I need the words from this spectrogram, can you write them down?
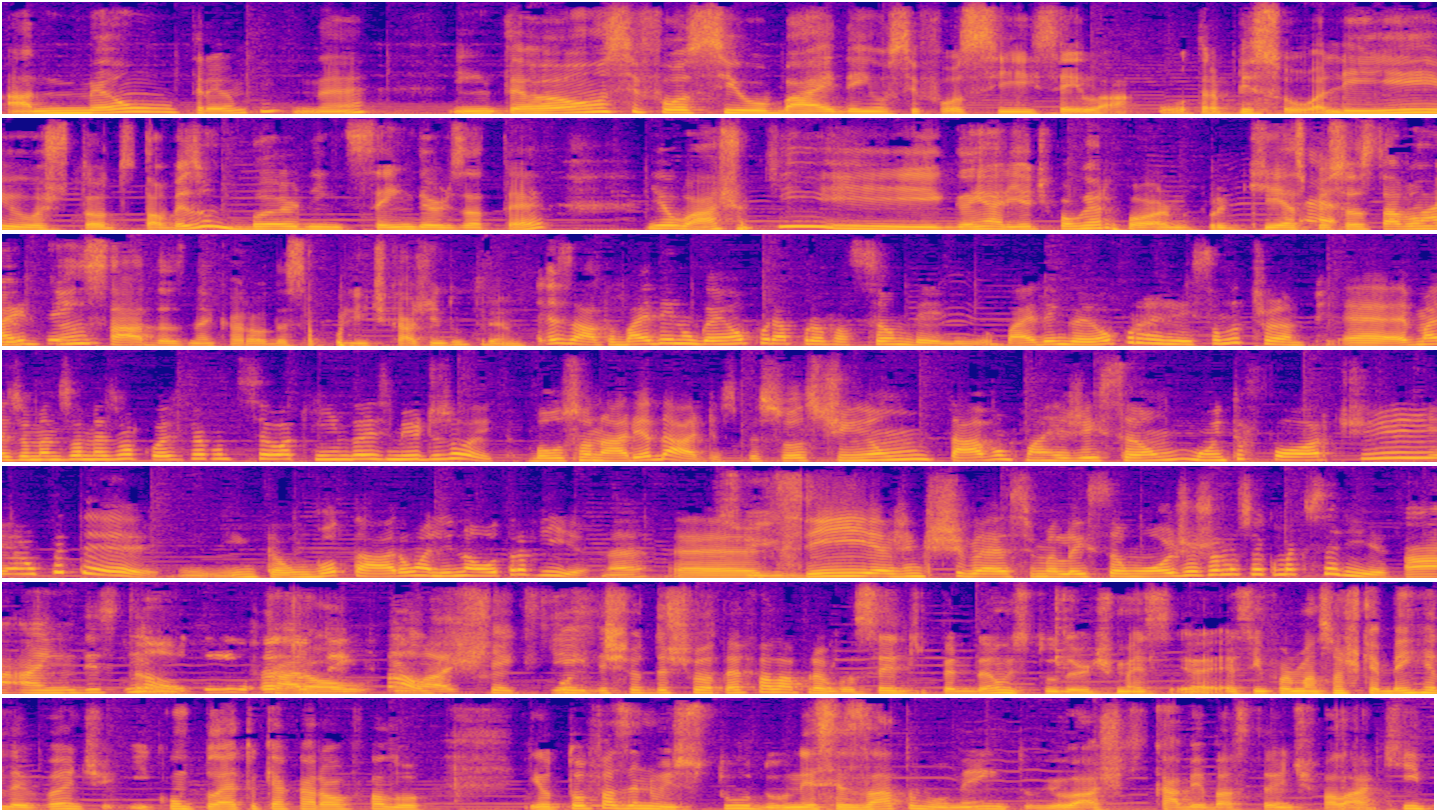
a a, não Trump, né? Então, se fosse o Biden ou se fosse, sei lá, outra pessoa ali, ou, talvez um Bernie Sanders até, e eu acho que ganharia de qualquer forma, porque as é, pessoas estavam Biden... meio cansadas, né, Carol, dessa politicagem do Trump. Exato, o Biden não ganhou por aprovação dele, o Biden ganhou por rejeição do Trump. É mais ou menos a mesma coisa que aconteceu aqui em 2018. Bolsonaro e Haddad, as pessoas tinham, estavam com uma rejeição muito forte ao PT, então votaram ali na outra via, né? É, se a gente tivesse uma eleição hoje, eu já não sei como é que seria. Ah, ainda estão. Não, eu tenho, Carol, eu, tenho que falar. eu cheguei, deixa, deixa eu até falar para você perdão, Studart, mas é, essa informação acho que é bem relevante e completa o que a Carol falou. Eu estou fazendo um estudo nesse exato momento, eu acho que cabe bastante falar aqui,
